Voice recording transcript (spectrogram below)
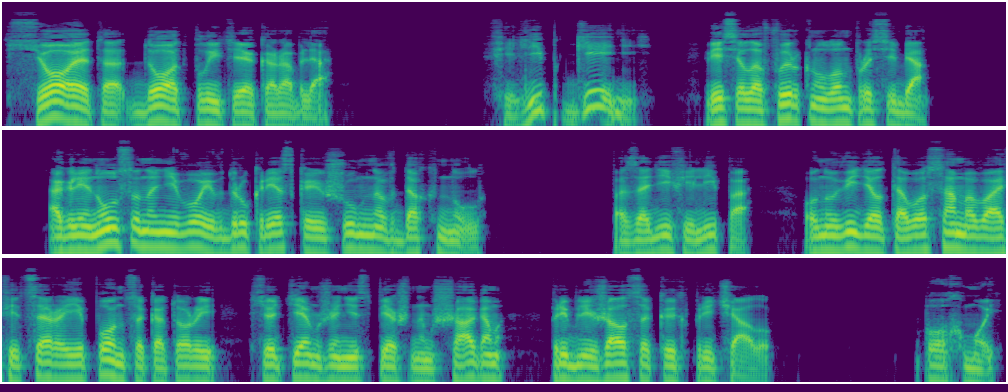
все это до отплытия корабля. Филипп гений, весело фыркнул он про себя. Оглянулся на него и вдруг резко и шумно вдохнул. Позади Филиппа он увидел того самого офицера-японца, который все тем же неспешным шагом приближался к их причалу. Бог мой!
